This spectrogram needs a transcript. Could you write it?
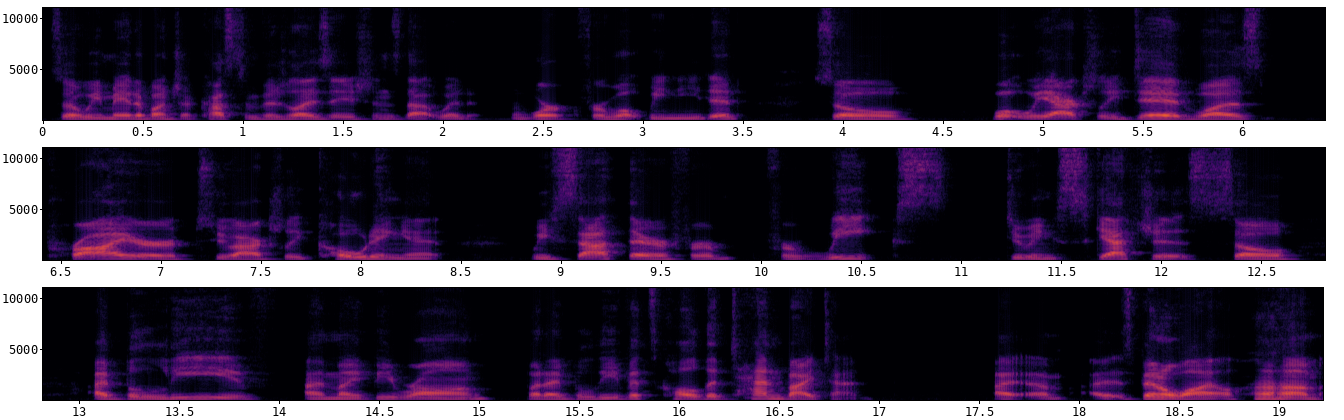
So we made a bunch of custom visualizations that would work for what we needed. So what we actually did was prior to actually coding it, we sat there for for weeks doing sketches. So I believe I might be wrong, but I believe it's called a 10 by 10. I, um, it's been a while. Um,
